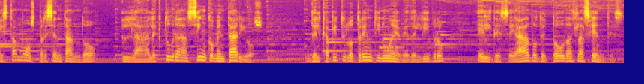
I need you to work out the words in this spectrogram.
Estamos presentando la lectura sin comentarios del capítulo 39 del libro El deseado de todas las gentes.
